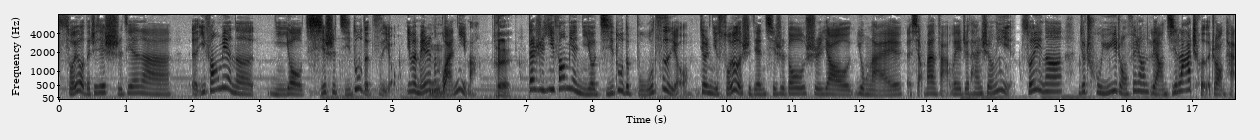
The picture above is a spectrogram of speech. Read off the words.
所有的这些时间啊，呃，一方面呢，你又其实极度的自由，因为没人能管你嘛。对，但是，一方面你又极度的不自由，就是你所有的时间其实都是要用来呃想办法为这摊生意，所以呢，你就处于一种非常两极拉扯的状态。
